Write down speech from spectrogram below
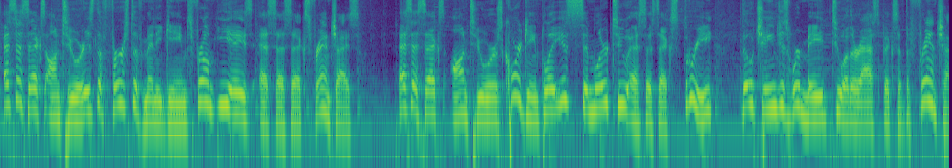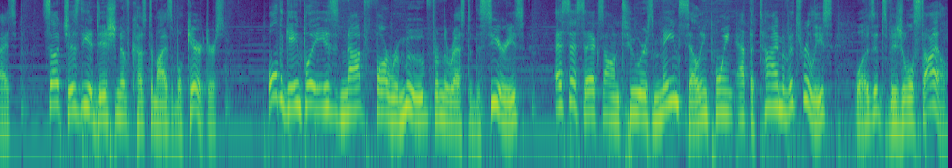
SSX On Tour is the first of many games from EA's SSX franchise. SSX On Tour's core gameplay is similar to SSX 3, though changes were made to other aspects of the franchise, such as the addition of customizable characters. While the gameplay is not far removed from the rest of the series, SSX on Tour's main selling point at the time of its release was its visual style,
